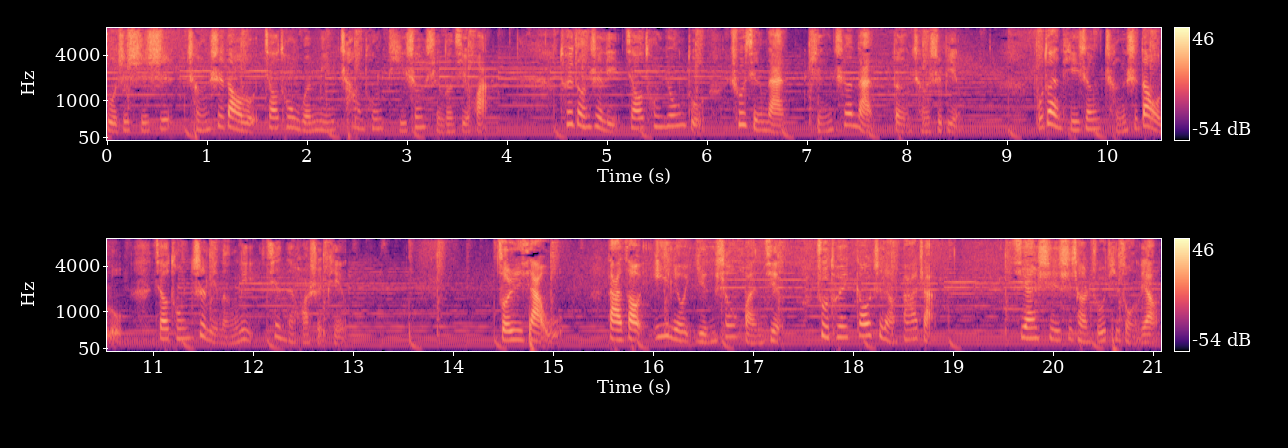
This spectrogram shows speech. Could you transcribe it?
组织实施城市道路交通文明畅通提升行动计划，推动治理交通拥堵、出行难、停车难等城市病，不断提升城市道路交通治理能力现代化水平。昨日下午。打造一流营商环境，助推高质量发展。西安市市场主体总量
